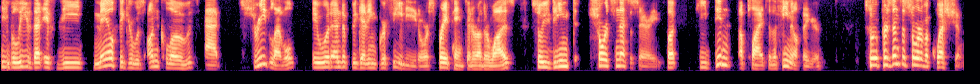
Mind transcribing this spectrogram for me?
he believed that if the male figure was unclothed at street level, it would end up getting graffitied or spray painted or otherwise. So he deemed shorts necessary, but he didn't apply it to the female figure. So it presents a sort of a question:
